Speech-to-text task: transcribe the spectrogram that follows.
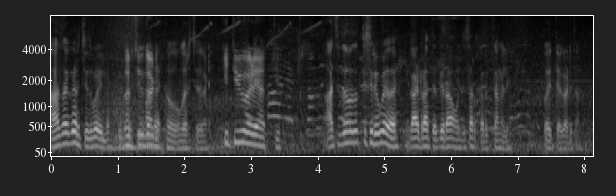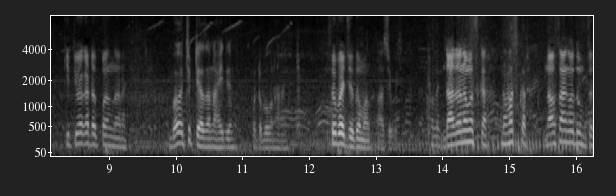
आज आहे घरचीच बैल. घरचीच गाडी? हो घरचीच गाडी. किती वेळ आहे आजची? आज जवळ तिसरी वेळ आहे. गाडी राहते ती राहून सरकार चांगली. पळते गाडीचा. किती वेळ गटात पळणार आहे? बघ चिठ्ठी अजून आहे ते कुठं बघून हा नाही शुभेच्छा तुम्हाला. अशी बघ दादा नमस्कार. नमस्कार. नाव सांगा तुमचं.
